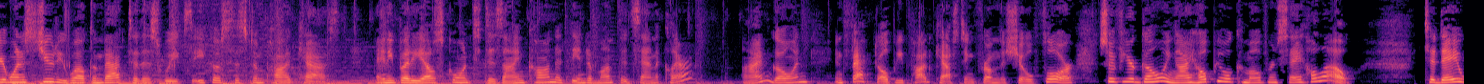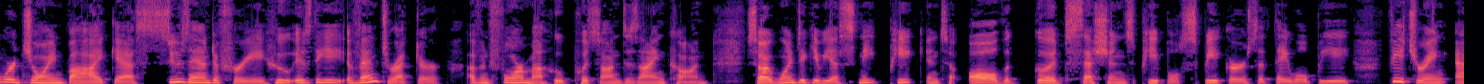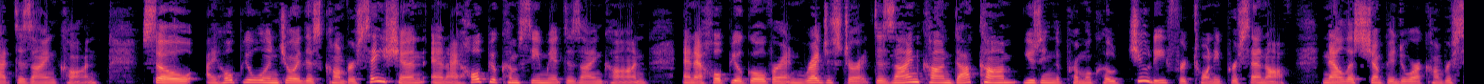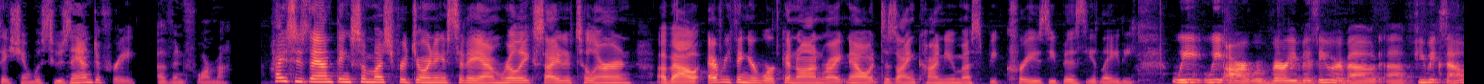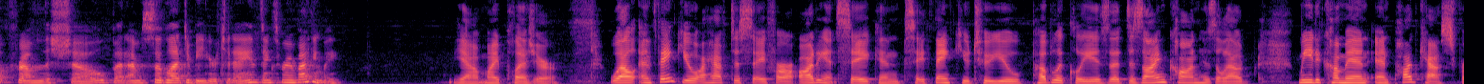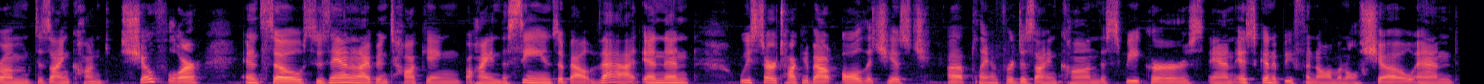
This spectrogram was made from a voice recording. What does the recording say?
everyone, it's Judy. Welcome back to this week's Ecosystem Podcast. Anybody else going to DesignCon at the end of month in Santa Clara? I'm going. In fact, I'll be podcasting from the show floor. So if you're going, I hope you will come over and say hello. Today we're joined by guest Suzanne DeFree, who is the event director of Informa who puts on DesignCon. So I wanted to give you a sneak peek into all the good sessions, people, speakers that they will be featuring at DesignCon. So I hope you will enjoy this conversation and I hope you'll come see me at DesignCon and I hope you'll go over and register at designcon.com using the promo code Judy for 20% off. Now let's jump into our conversation with Suzanne DeFree of Informa. Hi, Suzanne. Thanks so much for joining us today. I'm really excited to learn about everything you're working on right now at DesignCon. You must be crazy busy, lady. We we are. We're very busy. We're about a few weeks out from the show, but I'm so glad to be here today, and thanks for inviting me. Yeah, my pleasure. Well, and thank you. I have to say, for our audience sake, and say thank you to you publicly, is that DesignCon has allowed me to come in and podcast from DesignCon show floor and so Suzanne and I have been talking behind the scenes about that. And then we started talking about all that she has uh, planned for Design Con, the speakers, and it's going to be phenomenal show. And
